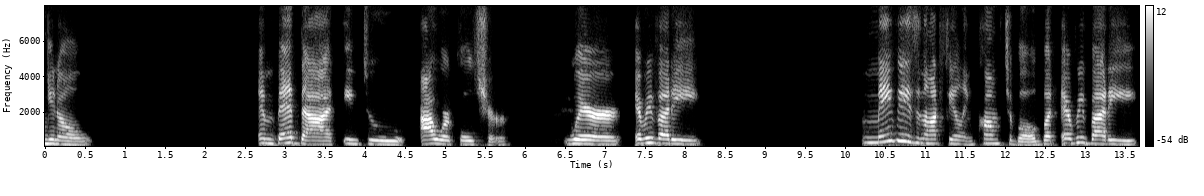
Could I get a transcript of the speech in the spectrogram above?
you know embed that into our culture where everybody maybe is not feeling comfortable but everybody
